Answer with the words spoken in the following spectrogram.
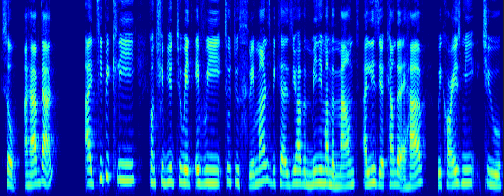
So I have that. I typically contribute to it every two to three months because you have a minimum amount. At least the account that I have requires me to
